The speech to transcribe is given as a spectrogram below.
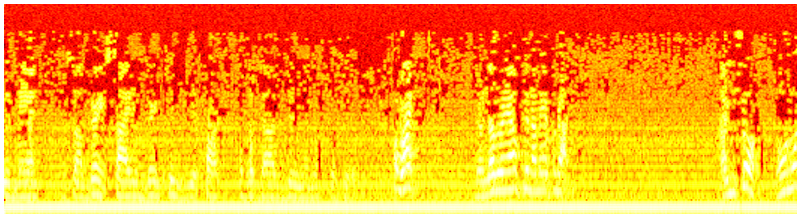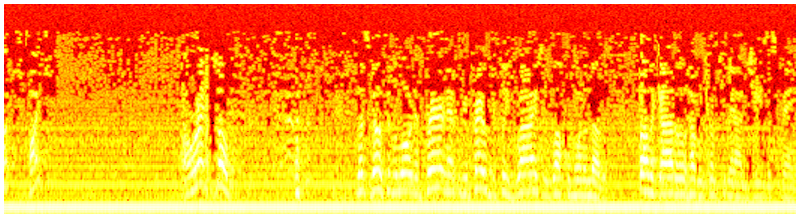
good man And so I'm very excited, very pleased to be a part of what God is doing in Hills. All right. Is there another announcement I may have forgotten? Are you sure? Going once? Twice? All right, so let's go to the Lord in prayer. And after we pray, would you please rise and welcome one another? Father God, oh, how we come to you now in Jesus' name.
